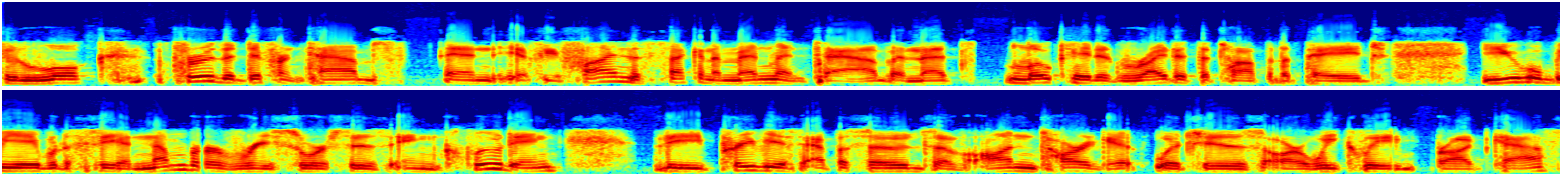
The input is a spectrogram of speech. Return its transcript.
to look through the different tabs. And if you find the Second Amendment tab, and that's located right at the top of the page, you will be able to see a number of resources, including the previous episodes of On Target, which is our weekly broadcast.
